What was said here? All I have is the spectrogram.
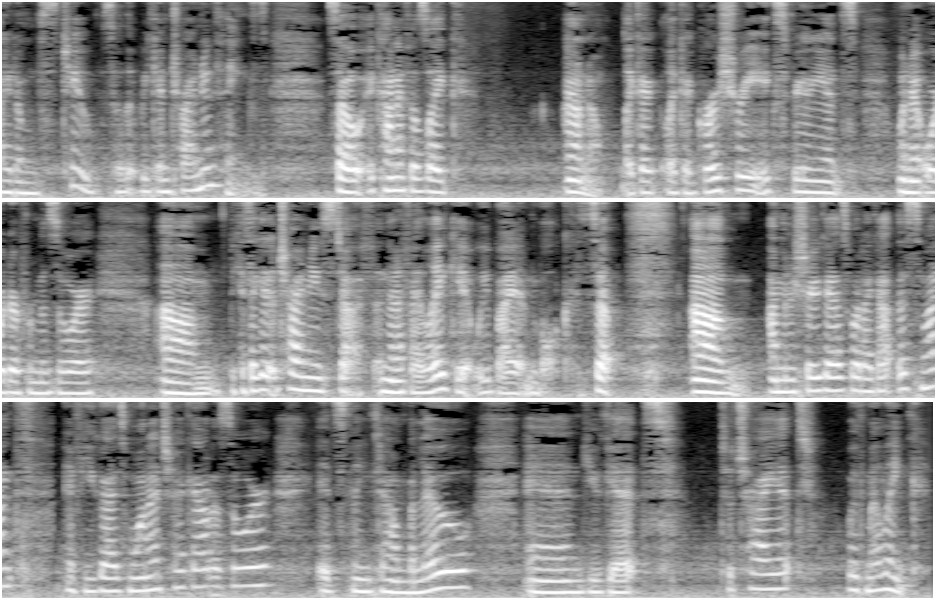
items too, so that we can try new things. So it kind of feels like, I don't know, like a, like a grocery experience when I order from Azure um, because I get to try new stuff. And then if I like it, we buy it in bulk. So um, I'm gonna show you guys what I got this month. If you guys wanna check out Azure, it's linked down below and you get to try it with my link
